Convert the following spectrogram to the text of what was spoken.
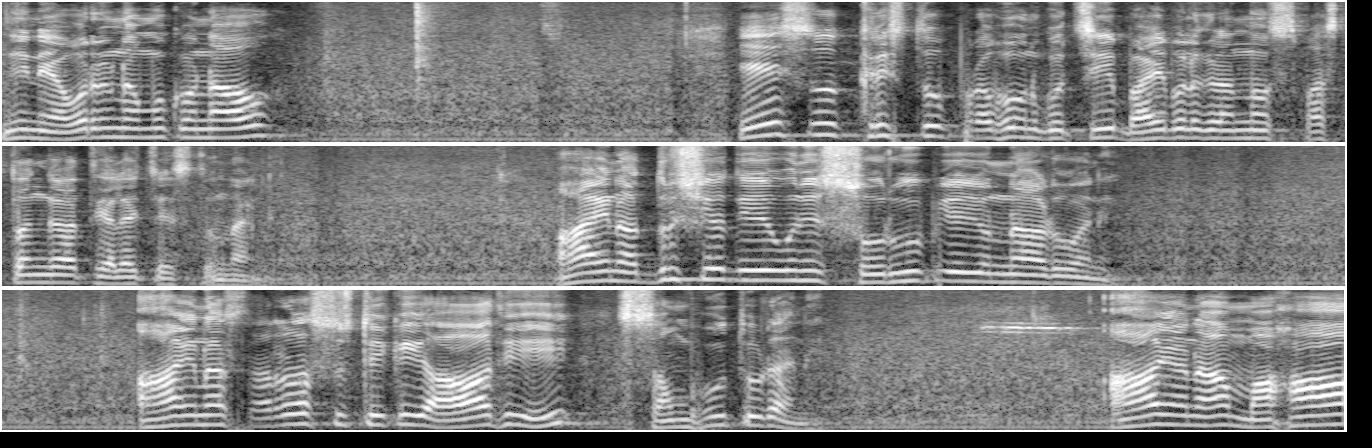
నేను ఎవరు నమ్ముకున్నావు? యేసు క్రీస్తు ప్రభువుని గురించి బైబిల్ గ్రంథం స్పష్టంగా తెలియచేస్తుందండి. ఆయన అదృశ్య దేవుని స్వరూపి అయి ఉన్నాడు అని. ఆయన సర్వ సృష్టికి ఆది సంభూతుడని. ఆయన మహాదేవుడు.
